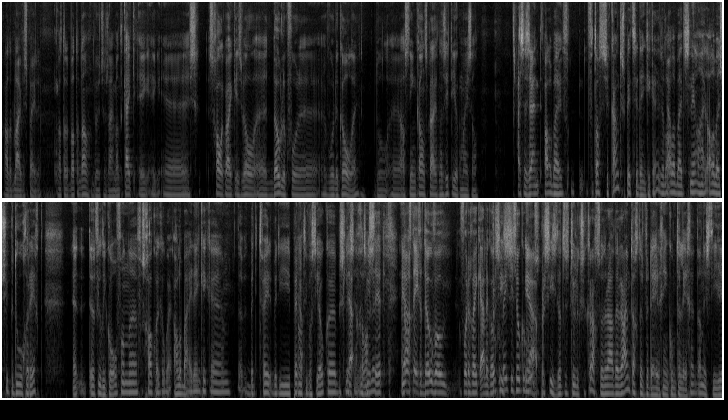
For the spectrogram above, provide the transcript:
hadden blijven spelen. Wat er, wat er dan gebeurd zou zijn. Want kijk, ik, ik, Sch- Schalkwijk is wel dodelijk voor, voor de goal. Hè? Ik bedoel, als hij een kans krijgt, dan zit hij ook meestal. Ja, ze zijn allebei fantastische counterspitsen, denk ik. Hè? Ze hebben Ja. allebei de snelheid, allebei super doelgericht. En daar viel die goal van, eh van Schalkwijk ook bij. Allebei, denk ik. eh, bij, die tweede, bij die penalty was die ook eh Ja, beslissend natuurlijk. gelanceerd. En Ja. dat was tegen Dovo vorige week eigenlijk ook een beetje zulke goals. Ja, precies. Dat is natuurlijk zijn kracht. Zodra de ruimte achter de verdediging komt te liggen, dan is die,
